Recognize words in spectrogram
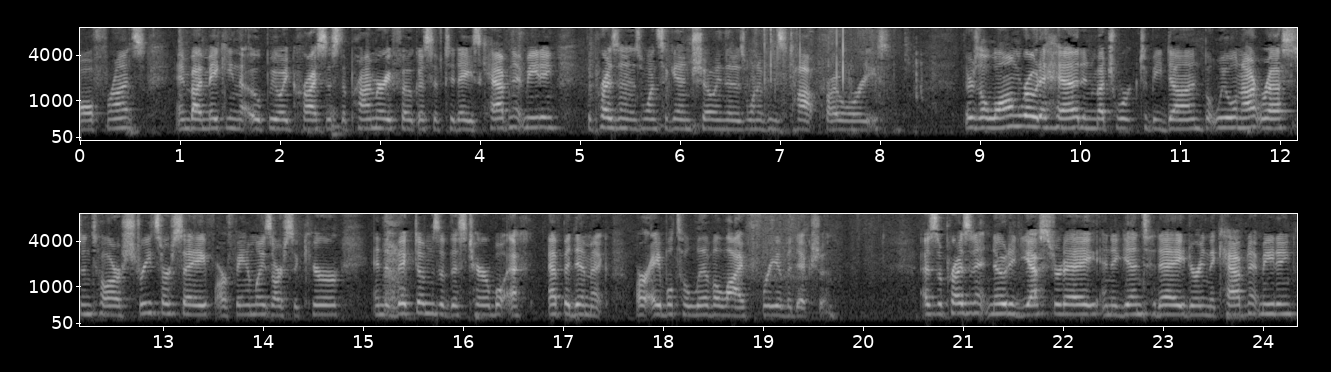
all fronts. And by making the opioid crisis the primary focus of today's cabinet meeting, the president is once again showing that it is one of his top priorities. There's a long road ahead and much work to be done, but we will not rest until our streets are safe, our families are secure, and the victims of this terrible e- epidemic are able to live a life free of addiction. As the president noted yesterday and again today during the cabinet meeting,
